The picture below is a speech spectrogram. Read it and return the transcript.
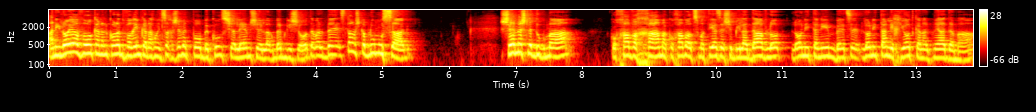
אני לא אעבור כאן על כל הדברים, כי אנחנו נצטרך לשבת פה בקורס שלם של הרבה פגישות, אבל סתם שקבלו מושג. שמש לדוגמה, כוכב החם, הכוכב העוצמתי הזה שבלעדיו לא, לא ניתנים בעצם, לא ניתן לחיות כאן על פני האדמה,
